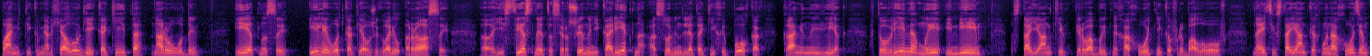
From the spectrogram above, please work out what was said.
памятниками археологии какие-то народы, этносы или, вот как я уже говорил, расы. Э, естественно, это совершенно некорректно, особенно для таких эпох, как каменный век – то время мы имеем стоянки первобытных охотников, рыболовов. На этих стоянках мы находим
